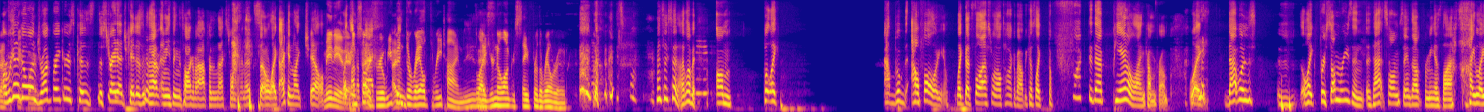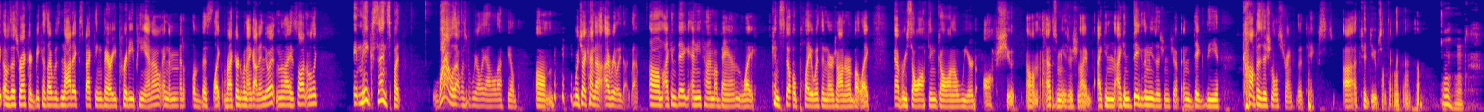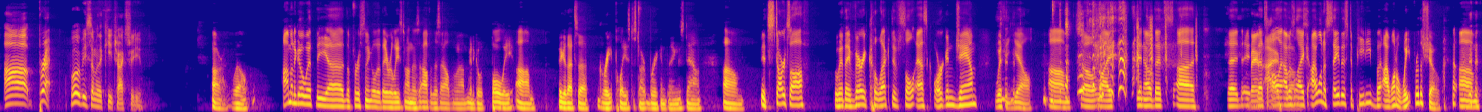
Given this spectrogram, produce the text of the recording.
are we gonna go on drug breakers? Because the straight edge kid isn't gonna have anything to talk about for the next twenty minutes. So like I can like chill. Me neither. Like, I'm sorry, back. Drew. We've I been didn't- derailed three times. He's like, Yes. you're no longer safe for the railroad. It's. As I said, I love it. Um, but like, I'll, I'll follow you. Like that's the last one I'll talk about because like the fuck did that piano line come from? Like that was like for some reason that song stands out for me as the highlight of this record because I was not expecting very pretty piano in the middle of this like record when I got into it and then I saw it and I was like, it makes sense, but wow, that was really out of left field. Um, which I kind of I really dug that. Um, I can dig anytime a band like can still play within their genre, but like every so often go on a weird offshoot. Um, as a musician, I I can I can dig the musicianship and dig the compositional strength that it takes uh, to do something like that. So hmm Uh, Brett, what would be some of the key tracks for you? All right. Well, I'm gonna go with the uh, the first single that they released on this off of this album. I'm gonna go with Bully. Um, figure that's a great place to start breaking things down. Um, it starts off with a very collective soul esque organ jam with a yell. Um, so like you know that's uh. That, Man, that's all. I, I was like, I want to say this to Petey, but I want to wait for the show. um,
